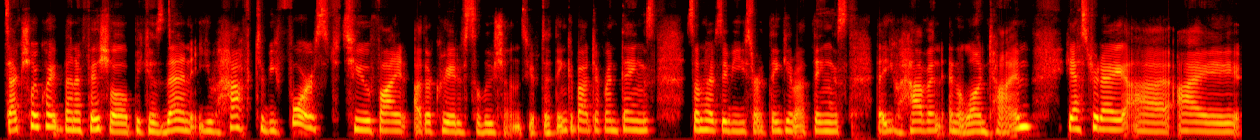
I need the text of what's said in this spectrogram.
it's actually quite beneficial because then you have to be forced to find other creative solutions. You have to think about different things. Sometimes maybe you start thinking about things that you haven't in a long time. Yesterday, uh, I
